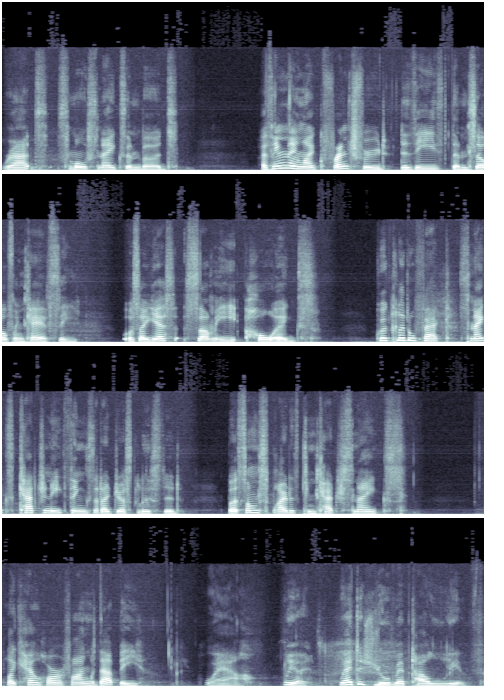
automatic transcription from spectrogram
rats, small snakes, and birds. I think they like French food, disease, themselves, and KFC. Also, yes, some eat whole eggs. Quick little fact snakes catch and eat things that I just listed, but some spiders can catch snakes. Like, how horrifying would that be? Wow. Leo, where does your reptile live?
